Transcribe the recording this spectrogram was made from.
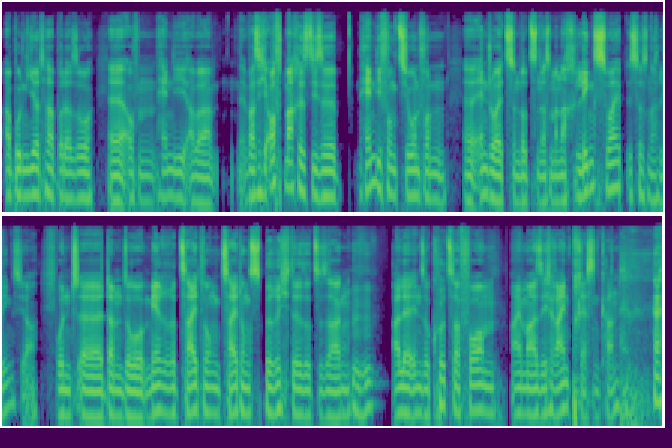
abonniert habe oder so äh, auf dem Handy, aber was ich oft mache, ist diese Handyfunktion von äh, Android zu nutzen, dass man nach links swiped. Ist das nach links? Ja. Und äh, dann so mehrere Zeitungen, Zeitungsberichte sozusagen, Mhm. Alle in so kurzer Form einmal sich reinpressen kann.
